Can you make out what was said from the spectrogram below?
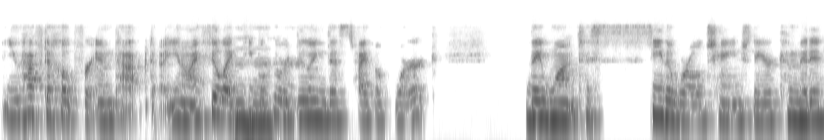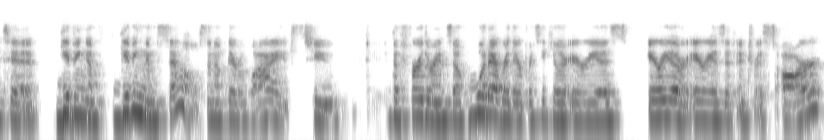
you have to hope for impact. You know, I feel like mm-hmm. people who are doing this type of work, they want to see the world change. They are committed to giving of giving themselves and of their lives to the furtherance of whatever their particular areas area or areas of interest are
